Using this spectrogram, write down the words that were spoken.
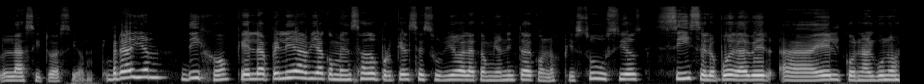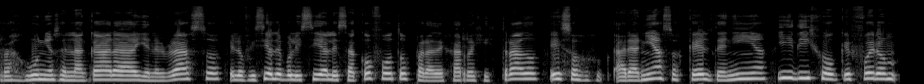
la situación. Brian dijo que la pelea había comenzado porque él se subió a la camioneta con los pies sucios, sí se lo puede ver a él con algunos rasguños en la cara y en el brazo. El oficial de policía le sacó fotos para dejar registrado esos arañazos que él tenía y dijo que fueron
